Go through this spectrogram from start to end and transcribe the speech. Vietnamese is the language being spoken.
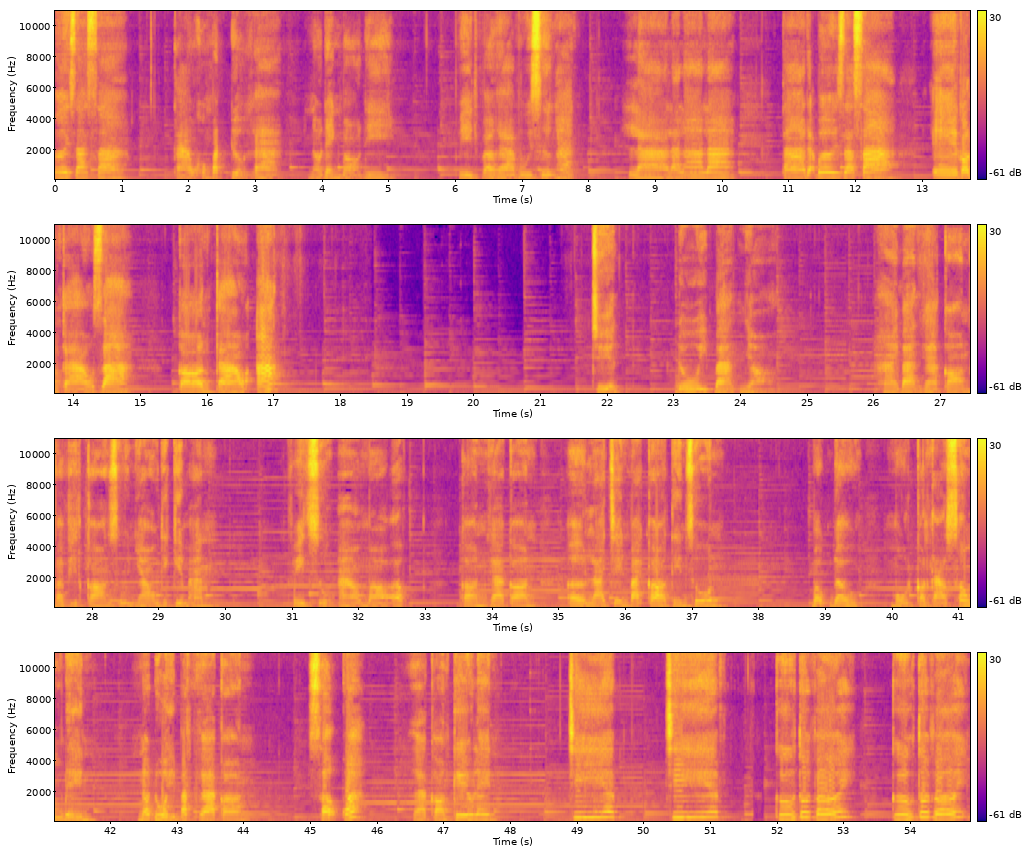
Bơi ra xa. Cáo không bắt được gà, Nó đành bỏ đi. Vịt và gà vui sướng hát. La la la la, Ta đã bơi ra xa. Ê, con cáo già, Con cáo ác. Chuyện Đôi bạn nhỏ. Hai bạn gà con và vịt con rủ nhau đi kiếm ăn. Vịt xuống ao mò ốc, Còn gà con ở lại trên bãi cỏ tin run bỗng đầu, một con cáo sông đến. Nó đuổi bắt gà con. Sợ quá, gà con kêu lên. Chiếp chiếp, cứu tôi với, cứu tôi với.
